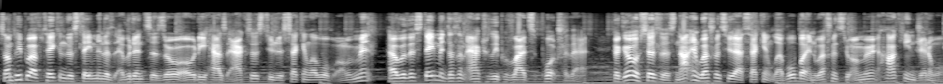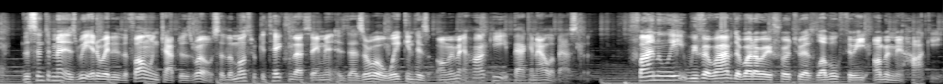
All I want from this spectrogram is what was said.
Some people have taken this statement as evidence that Zoro already has access to the second level of armament, however this statement doesn't actually provide support for that. Hyogoro says this not in reference to that second level, but in reference to armament Haki in general. The sentiment is reiterated in the following chapter as well, so the most we could take from that statement is that Zoro awakened his armament Haki back in Alabasta. Finally, we've arrived at what I refer to as level 3 armament Haki,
